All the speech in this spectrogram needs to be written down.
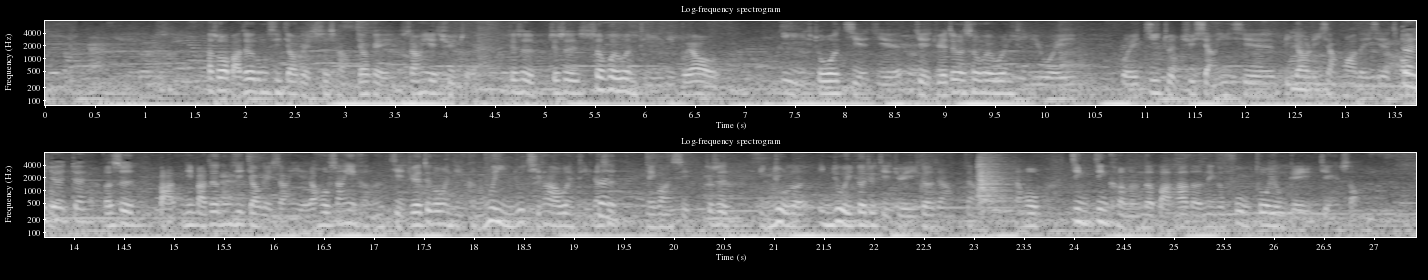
他说把这个东西交给市场，交给商业去做，就是就是社会问题，你不要以说解决解决这个社会问题为为基准去想一些比较理想化的一些操作，对对对，而是把你把这个东西交给商业，然后商业可能解决这个问题，可能会引入其他的问题，但是没关系，就是引入了引入一个就解决一个这样这样，然后尽尽可能的把它的那个副作用给减少。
